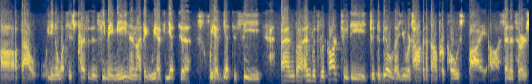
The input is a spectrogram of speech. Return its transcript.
uh, about you know what his presidency may mean, and I think we have yet to we have yet to see. And uh, and with regard to the to the bill that you were talking about, proposed by uh, Senators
